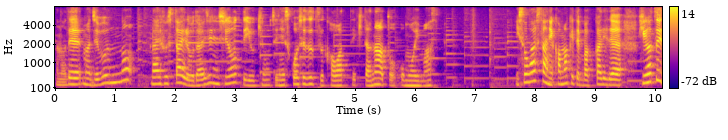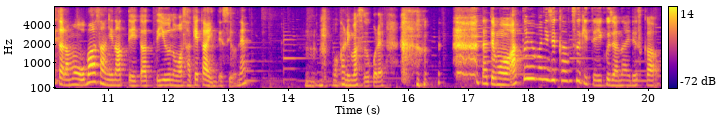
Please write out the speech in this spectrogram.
なので、まあ、自分のライフスタイルを大事にしようっていう気持ちに少しずつ変わってきたなと思います。忙しさにかまけてばっかりで気がついたらもうおばあさんになっていたっていうのは避けたいんですよね。うん、わかります？これ。だってもうあっという間に時間過ぎていくじゃないですか。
